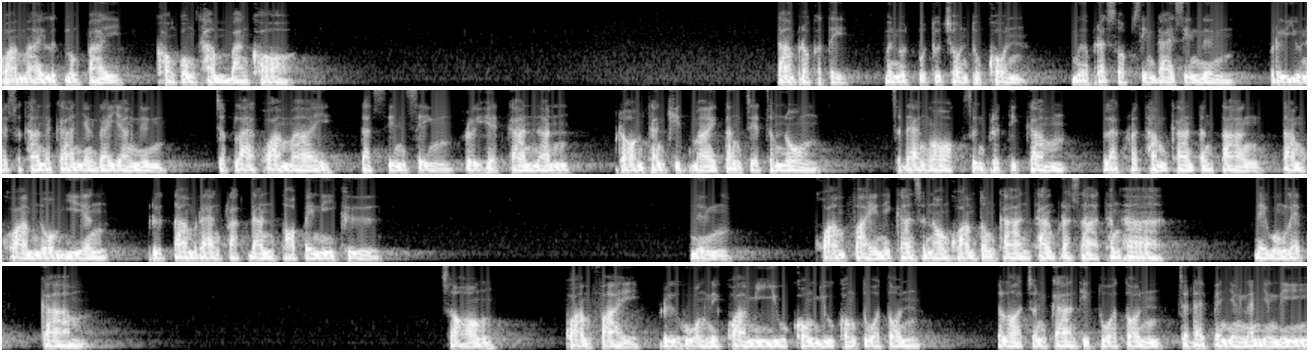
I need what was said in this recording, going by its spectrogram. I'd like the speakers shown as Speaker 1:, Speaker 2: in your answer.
Speaker 1: ความหมายลึกลงไปขององค์ธรรมบางข้อ ตามปกติ มนุษย์ปุถุชนทุกคนเมื่อประสบสิ่งใดสิ่งหนึ่ง หรืออยู่ในสถานการณ์อย่างใดอย่างหนึ่ง จะแปลความหมาย ตัดสินสิ่งหรือเหตุการณ์นั้น พร้อมทั้งคิดหมายตั้งเจตจำนง แสดงออกซึ่งพฤติกรรมและกระทำการต่างๆ ตามความโน้มเอียง หรือตามแรงผลักดันต่อไปนี้คือ 1. ความใฝ่ในการสนองความต้องการทางประสาททั้งห้าในวงเล็บกาม 2. ความใฝ่หรือห่วงในความมีอยู่คงอยู่ของตัวตน ตลอดจนการที่ตัวตนจะได้เป็นอย่างนั้นอย่างนี้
